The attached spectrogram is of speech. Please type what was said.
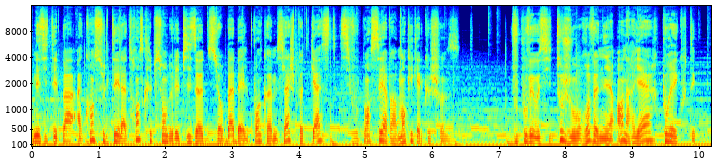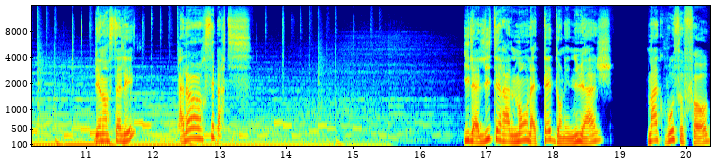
N'hésitez pas à consulter la transcription de l'épisode sur babel.com/podcast si vous pensez avoir manqué quelque chose. Vous pouvez aussi toujours revenir en arrière pour écouter. Bien installé? Alors c'est parti. Il a littéralement la tête dans les nuages. Mac Rutherford,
